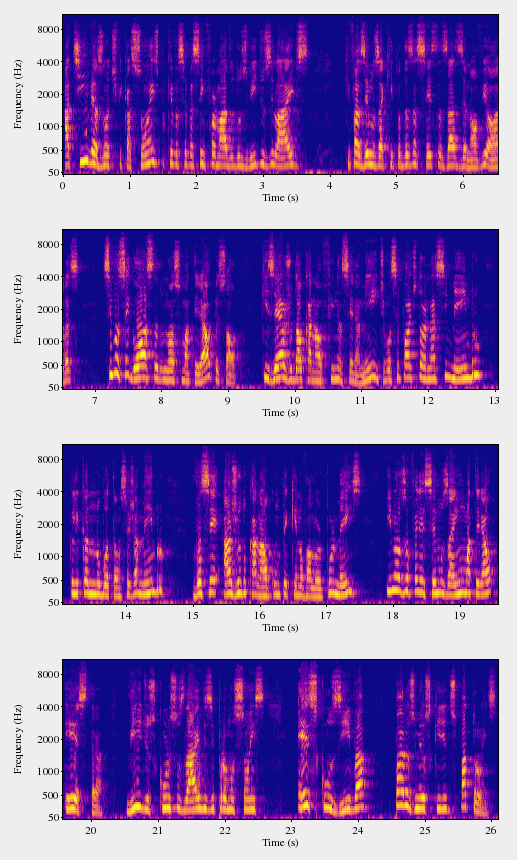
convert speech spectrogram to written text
ative as notificações, porque você vai ser informado dos vídeos e lives que fazemos aqui todas as sextas às 19 horas. Se você gosta do nosso material, pessoal, quiser ajudar o canal financeiramente, você pode tornar-se membro clicando no botão Seja Membro. Você ajuda o canal com um pequeno valor por mês e nós oferecemos aí um material extra: vídeos, cursos, lives e promoções exclusiva para os meus queridos patrões.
